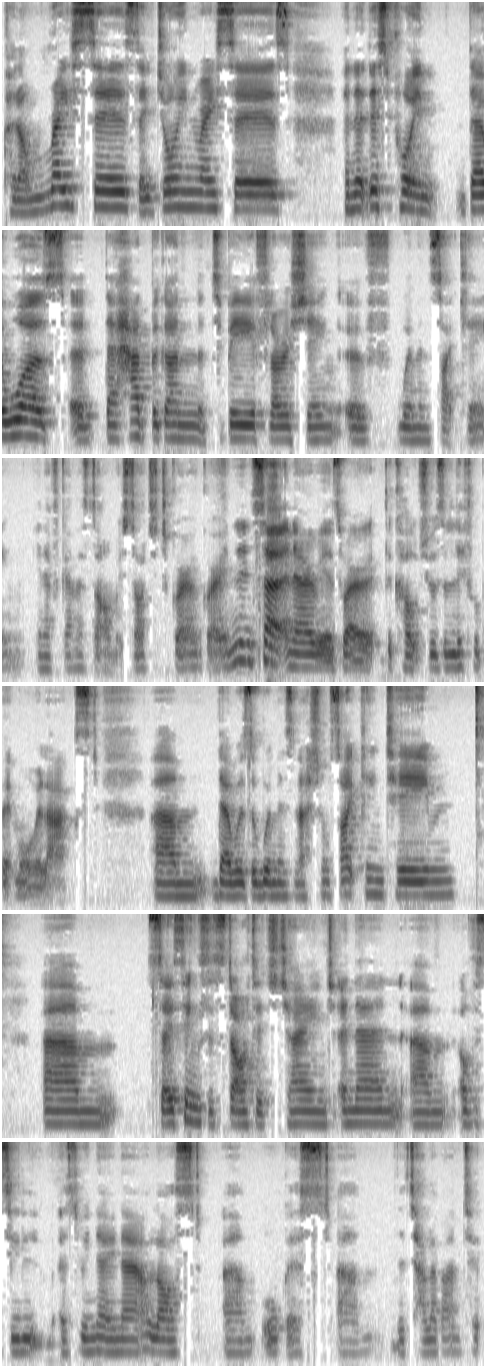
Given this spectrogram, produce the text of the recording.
put on races. They joined races, and at this point, there was a, there had begun to be a flourishing of women cycling in Afghanistan, which started to grow and grow. And in certain areas where the culture was a little bit more relaxed, um, there was a women's national cycling team. Um, so things have started to change, and then um, obviously, as we know now, last um, August, um, the Taliban took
